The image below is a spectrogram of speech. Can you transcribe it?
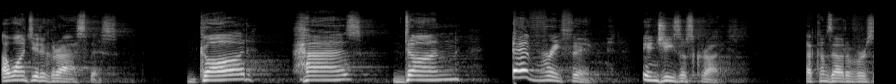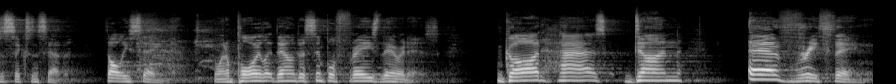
I want you to grasp this. God has done everything in Jesus Christ. That comes out of verses 6 and 7. That's all he's saying there. You want to boil it down to a simple phrase? There it is. God has done everything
